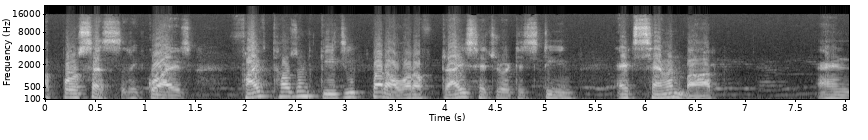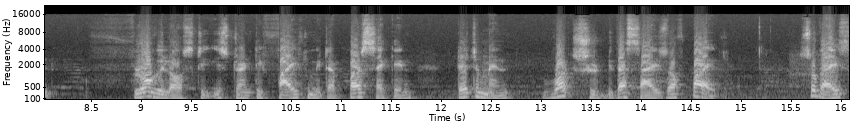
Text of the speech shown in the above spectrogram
a process requires 5000 kg per hour of dry saturated steam at 7 bar and flow velocity is 25 meter per second determine what should be the size of pipe. So guys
